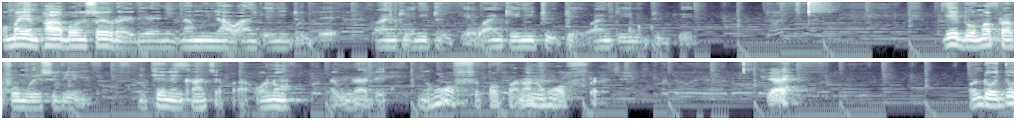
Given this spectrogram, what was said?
Wɔn ayɛ mpaabɔ nsɔ ɛwura ɛdeɛ ni na mo nya wanke ni dundee. 1k ní 2k 1k ní 2k 1k ní 2k gabe ɔma platform wei so bi nkyɛ ne nka nkyɛ paa ɔno awurade ne ho ɔfɛ papa? Na ne ho ɔfɛ hwɛ ɔno deɛ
